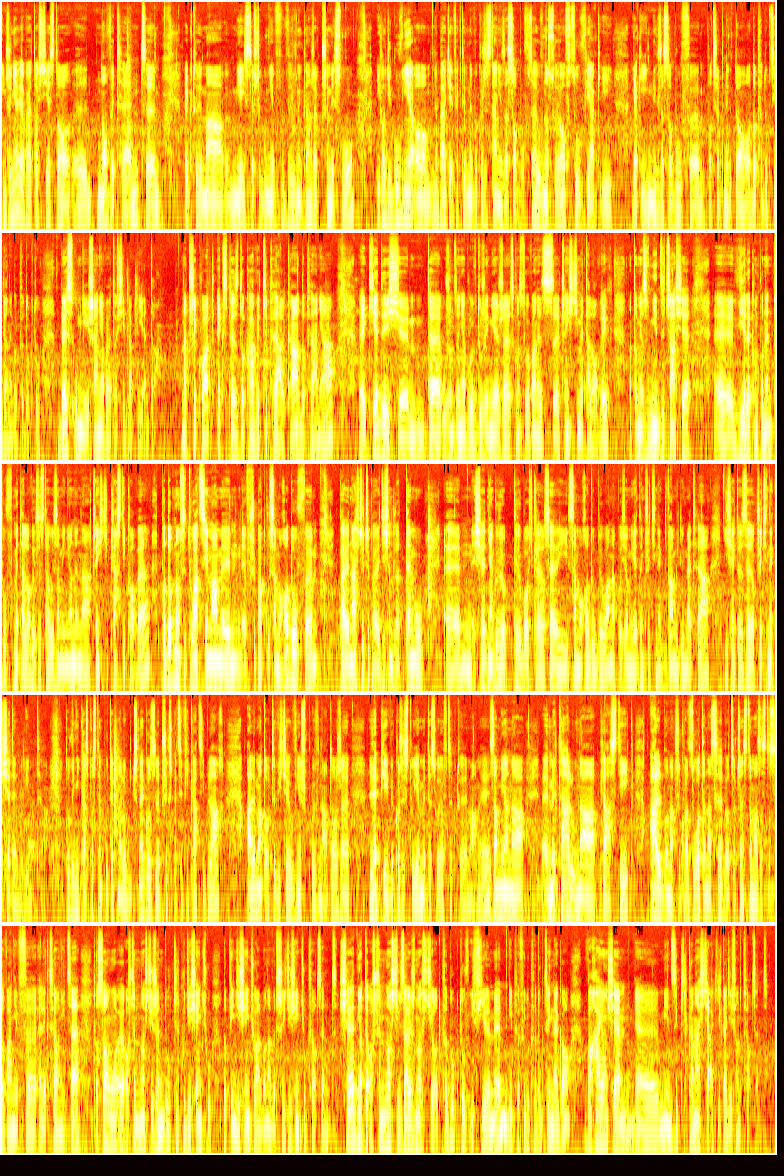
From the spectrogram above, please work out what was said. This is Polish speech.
Inżynieria wartości jest to nowy trend, który ma miejsce szczególnie w różnych branżach przemysłu i chodzi głównie o bardziej efektywne wykorzystanie zasobów, zarówno surowców, jak i, jak i innych zasobów potrzebnych do, do produkcji danego produktu, bez umniejszania wartości dla klienta na przykład ekspres do kawy czy pralka do prania. E, kiedyś te urządzenia były w dużej mierze skonstruowane z części metalowych, natomiast w międzyczasie e, wiele komponentów metalowych zostały zamienione na części plastikowe. Podobną sytuację mamy w przypadku samochodów. Paręnaście czy parędziesiąt lat temu średnia grubość karoserii samochodu była na poziomie 1,2 mm, dzisiaj to jest 0,7 mm. To wynika z postępu technologicznego z lepszych specyfikacji blach, ale ma to oczywiście również wpływ na to, że lepiej wykorzystujemy te surowce, które mamy. Zamiana e, metalu na plastik albo na przykład złota na srebro, co często ma zastosowanie w elektronice, to są e, oszczędności rzędu kilkudziesięciu do 50 albo nawet 60%. Średnio te oszczędności w zależności od produktów i firmy i profilu produkcyjnego wahają się e, między kilkanaście a kilkadziesiąt procent.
